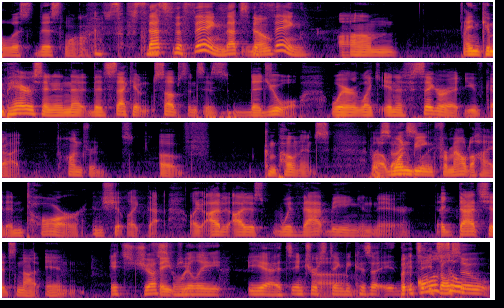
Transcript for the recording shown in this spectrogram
a list this long. That's the thing. That's the No? thing. um, in comparison, and that the second substance is the Juul, where like in a cigarette you've got hundreds of components. Uh, one being formaldehyde and tar and shit like that. Like I, I just with that being in there, like that shit's not in. It's just vape juice. really yeah, it's interesting because uh, it, But it's, also, it's also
